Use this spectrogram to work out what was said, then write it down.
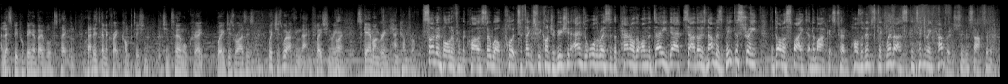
and less people being available to take them. Right. That is going to create competition, which in turn will create wages rises, which is where I think that inflationary right. scaremongering can come from. Simon Boulton from Aequalis, so well put. Thanks for your contribution and to all the rest of the panel that on the day that uh, those numbers beat the street, the dollar spiked and the markets turned positive. Stick with us, continuing coverage through this afternoon.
